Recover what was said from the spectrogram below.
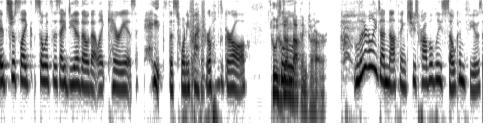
It's just like so it's this idea though that like Carrie is, hates this 25 year old girl Who's done nothing to her. literally done nothing. She's probably so confused.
